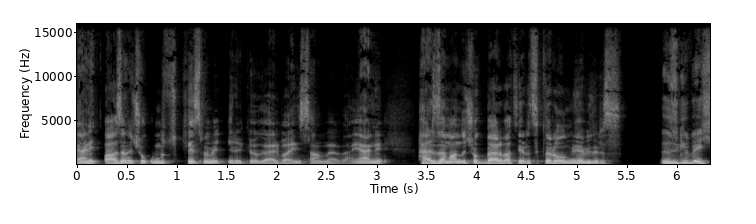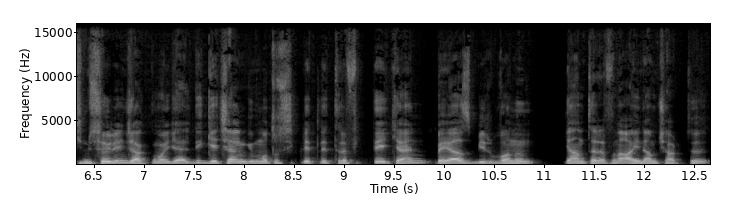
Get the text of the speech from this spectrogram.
Yani bazen de çok umut kesmemek gerekiyor galiba insanlardan. Yani her zaman da çok berbat yaratıklar olmayabiliriz. Özgür Bey şimdi söyleyince aklıma geldi. Geçen gün motosikletle trafikteyken beyaz bir vanın yan tarafına aynam çarptı.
